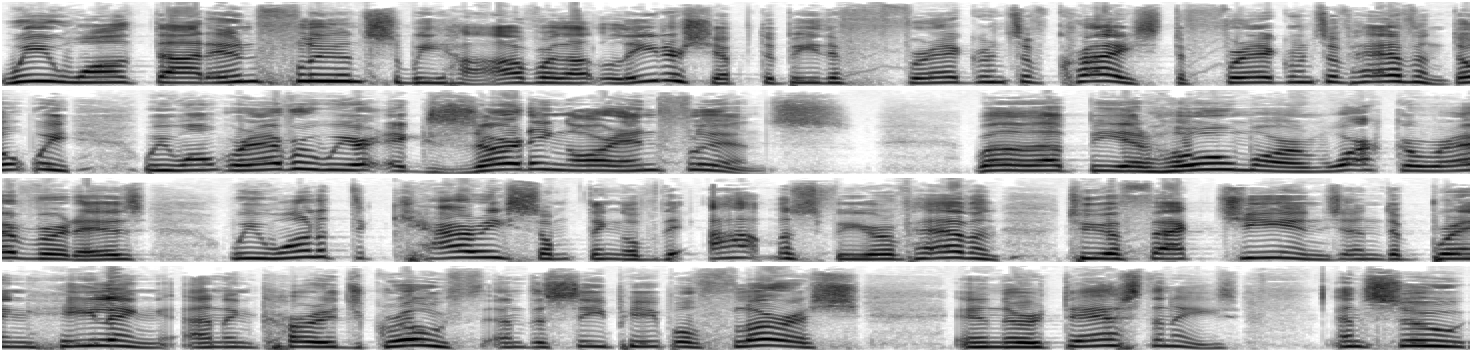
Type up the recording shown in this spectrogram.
we want that influence we have or that leadership to be the fragrance of Christ, the fragrance of heaven, don't we? We want wherever we are exerting our influence, whether that be at home or in work or wherever it is, we want it to carry something of the atmosphere of heaven to affect change and to bring healing and encourage growth and to see people flourish in their destinies. And so,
